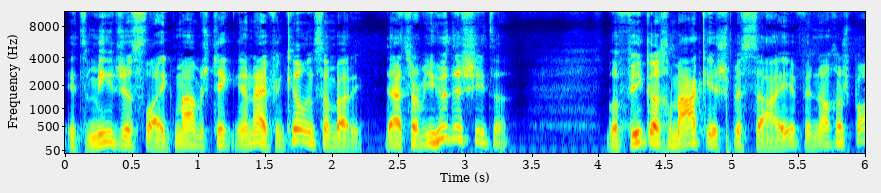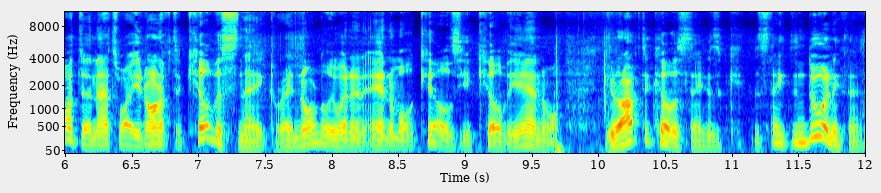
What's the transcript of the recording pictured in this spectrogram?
It's me just like mamish taking a knife and killing somebody. That's Rav Yehuda Shita. Lafikach makish besayif and that's why you don't have to kill the snake, right? Normally, when an animal kills, you kill the animal. You don't have to kill the snake because the snake didn't do anything.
